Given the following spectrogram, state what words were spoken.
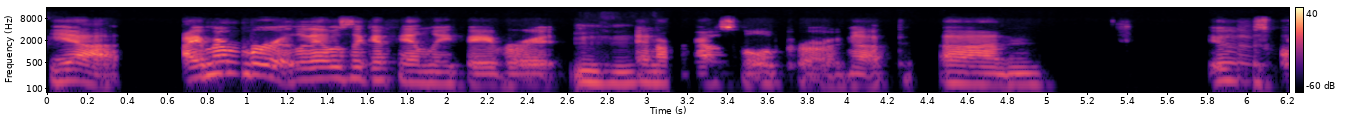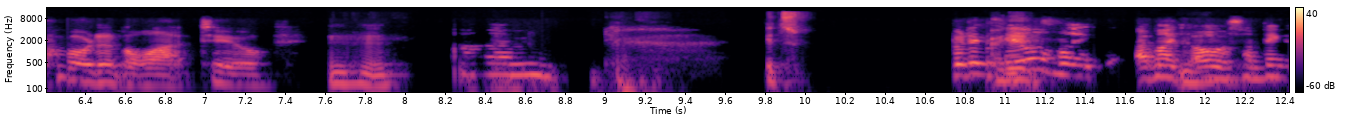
yeah. I remember that was like a family favorite hmm in our household growing up. Um, it was quoted a lot too. hmm Um, It's but it feels like I'm like, Mhm. oh, something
